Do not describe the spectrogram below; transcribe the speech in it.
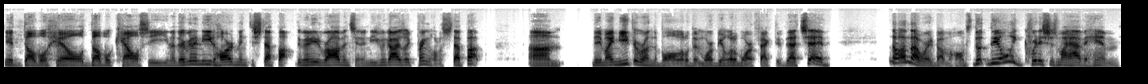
you know, double Hill, double Kelce. You know, they're going to need Hardman to step up. They're going to need Robinson and even guys like Pringle to step up. Um, they might need to run the ball a little bit more, be a little more effective. That said, no, I'm not worried about Mahomes. The, the only criticism I have of him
